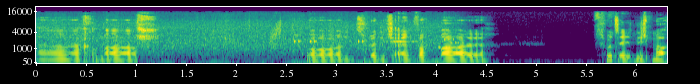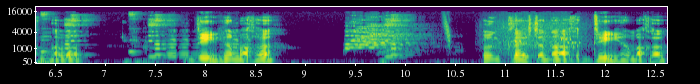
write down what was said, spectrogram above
Ach, am Arsch. Und wenn ich einfach mal... Ich würde es eigentlich nicht machen, aber... Den hier mache. Und gleich danach den hier mache.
